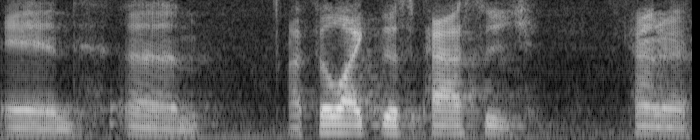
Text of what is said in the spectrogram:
And um, I feel like this passage kind of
